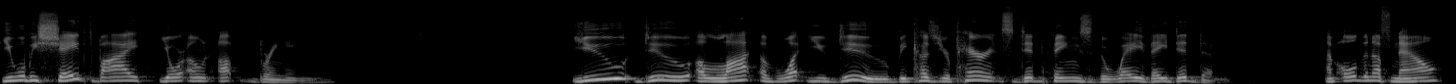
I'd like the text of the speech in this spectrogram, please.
you will be shaped by your own upbringing. You do a lot of what you do because your parents did things the way they did them. I'm old enough now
